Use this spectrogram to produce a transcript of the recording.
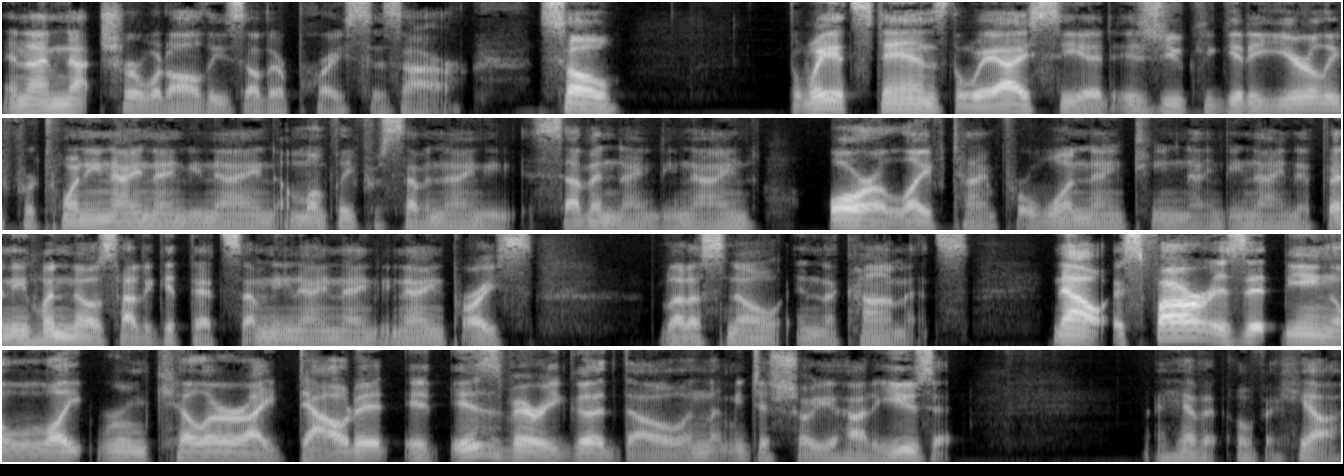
and I'm not sure what all these other prices are. So the way it stands, the way I see it, is you could get a yearly for $29.99, a monthly for $7.99, or a lifetime for $119.99. If anyone knows how to get that $79.99 price, let us know in the comments. Now, as far as it being a Lightroom killer, I doubt it. It is very good, though, and let me just show you how to use it. I have it over here.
